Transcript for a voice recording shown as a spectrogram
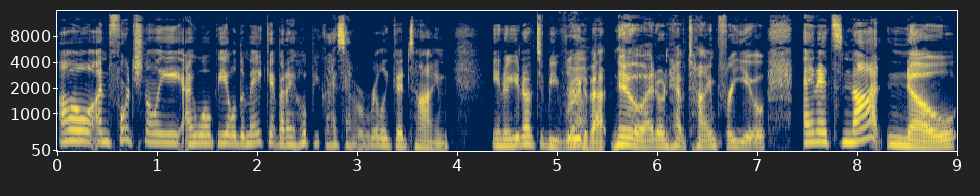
Oh, unfortunately, I won't be able to make it, but I hope you guys have a really good time. You know, you don't have to be rude Yeah. about, no, I don't have time for you. And it's not no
